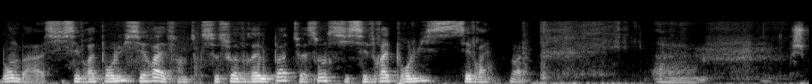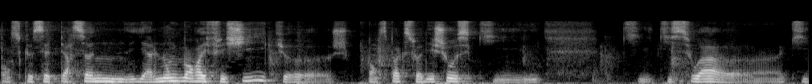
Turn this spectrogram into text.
bon, bah, si c'est vrai pour lui, c'est vrai. Enfin, que ce soit vrai ou pas, de toute façon, si c'est vrai pour lui, c'est vrai. Voilà. Je pense que cette personne y a longuement réfléchi, que je pense pas que ce soit des choses qui qui, soient qui,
